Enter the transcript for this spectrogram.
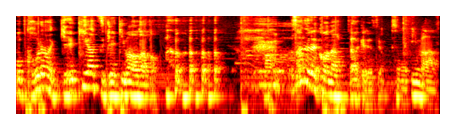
もうこれは激アツ激ワオだと。それでね、こうなったわけですよ。その今、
